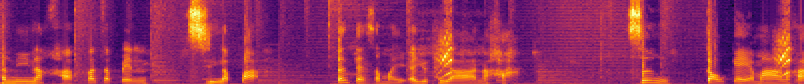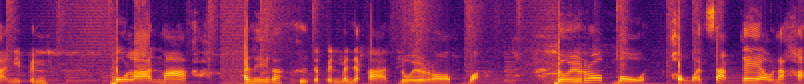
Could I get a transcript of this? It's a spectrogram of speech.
อันนี้นะคะก็จะเป็นศิลปะ ตั้งแต่สมัยอยุธยานะคะ ซึ่งเก่าแก่มากนะคะ อันนี้เป็นโบราณมากค่ะ อันนี้ก็คือจะเป็นบรรยากาศโดยรอบวะโดยรอบโบสถ์ของวัดสระแก้วนะคะ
